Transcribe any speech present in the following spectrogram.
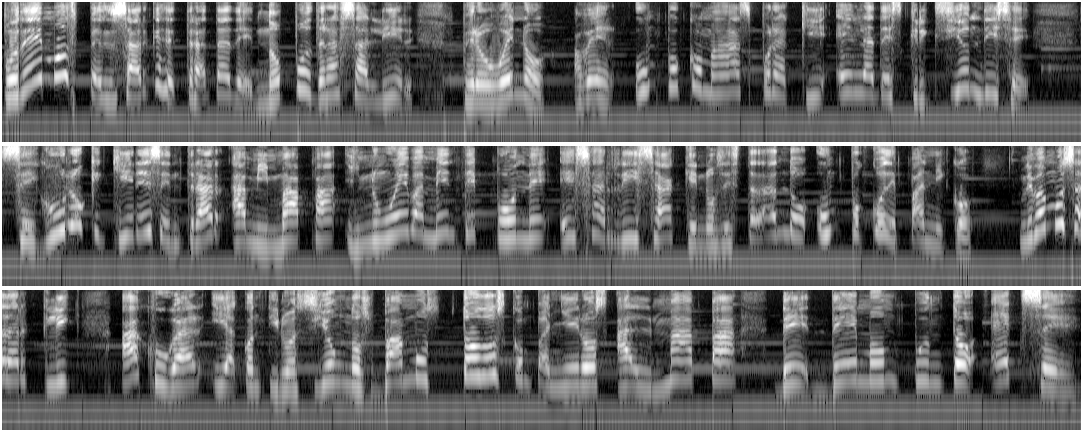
Podemos pensar que se trata de no podrá salir, pero bueno, a ver, un poco más por aquí en la descripción dice, seguro que quieres entrar a mi mapa y nuevamente pone esa risa que nos está dando un poco de pánico. Le vamos a dar clic a jugar y a continuación nos vamos todos compañeros al mapa de demon.exe.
